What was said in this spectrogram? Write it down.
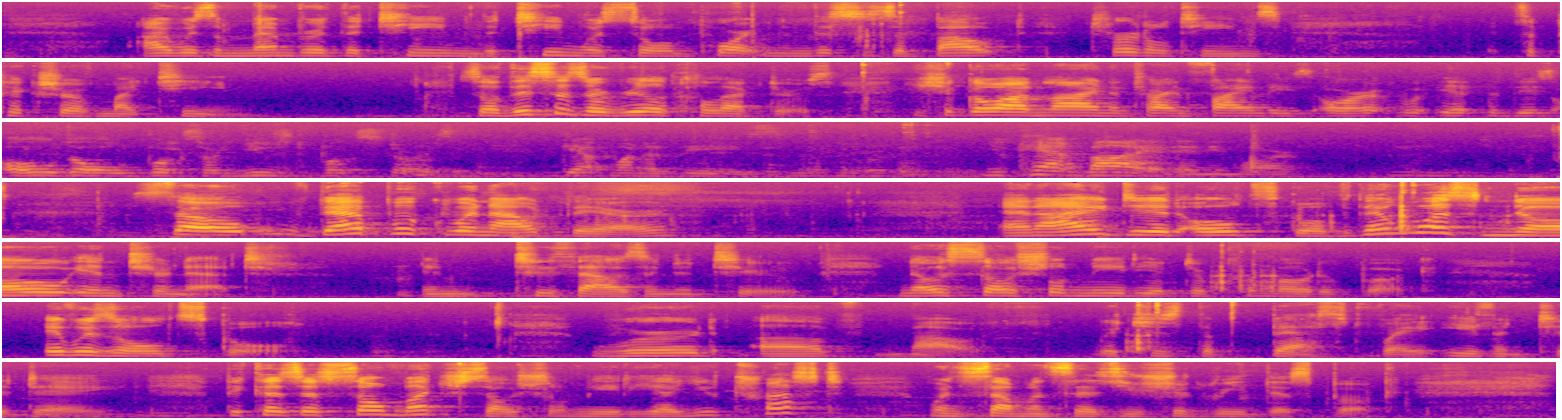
I was a member of the team, the team was so important, and this is about turtle teams, it's a picture of my team. So this is a real collector's. You should go online and try and find these, or it, these old, old books or used bookstores and get one of these. You can't buy it anymore. So that book went out there, and I did old school. There was no internet in 2002, no social media to promote a book. It was old school, word of mouth. which is the best way even today. Because there's so much social media, you trust when someone says you should read this book.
